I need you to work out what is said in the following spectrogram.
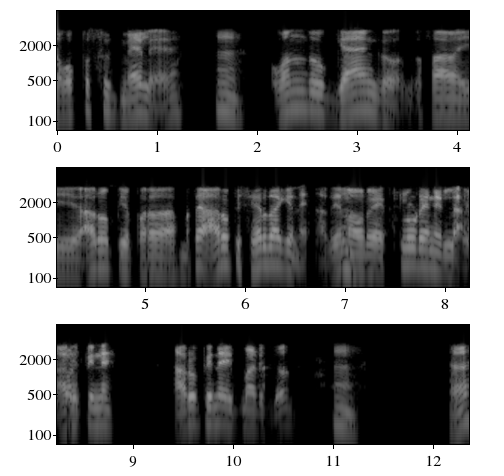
ಒಪ್ಪಿಸಿದ ಮೇಲೆ ಹ್ಮ್. ಒಂದು ಗ್ಯಾಂಗ್ ಈ ಆರೋಪಿಯ ಪರ ಮತ್ತೆ ಆರೋಪಿ ಸೇರಿದಾಗೇನೆ. ಅದೇನು ಹ್ಮ್. ಅವ್ರು ಎಕ್ಸ್ಕ್ಲೂಡ್ ಏನಿಲ್ಲ. ಆರೋಪಿನೇ ಆರೋಪಿನೇ ಇದ್ ಮಾಡಿದ್ದು. ಹ್ಮ್. ಆ?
